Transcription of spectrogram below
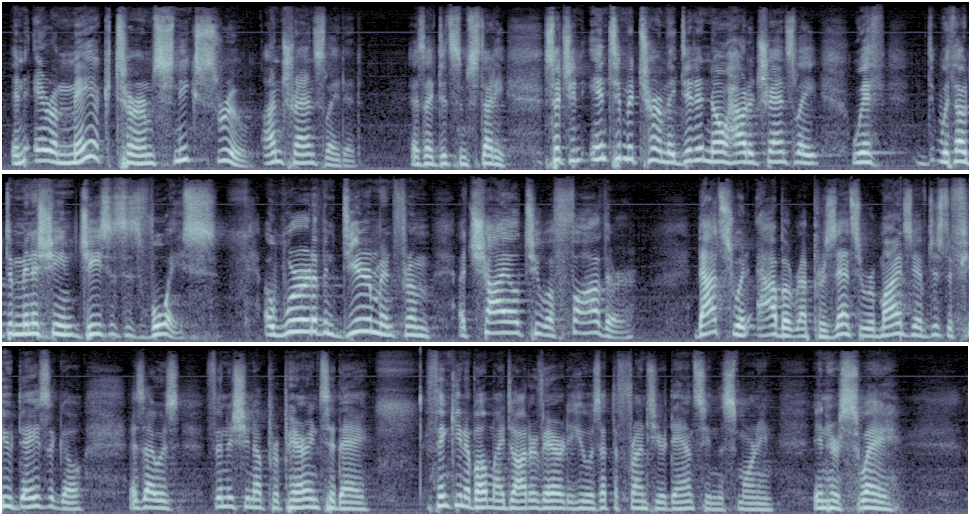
an Aramaic term, sneaks through untranslated as I did some study. Such an intimate term, they didn't know how to translate with, without diminishing Jesus' voice. A word of endearment from a child to a father. That's what Abba represents. It reminds me of just a few days ago as I was finishing up preparing today thinking about my daughter Verity, who was at the frontier dancing this morning in her sway.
